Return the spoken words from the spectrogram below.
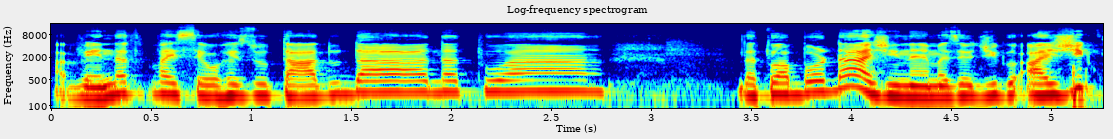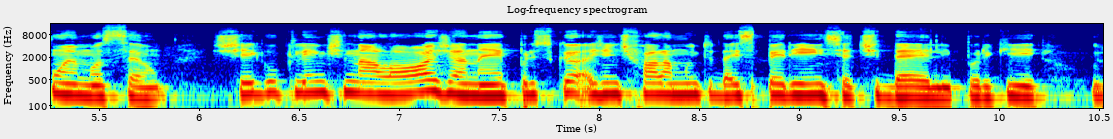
A venda vai ser o resultado da, da tua da tua abordagem, né? Mas eu digo agir com emoção. Chega o cliente na loja, né? Por isso que a gente fala muito da experiência Tideli, porque o-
